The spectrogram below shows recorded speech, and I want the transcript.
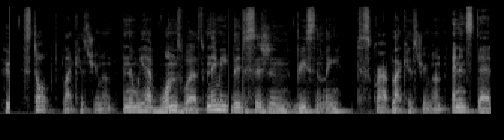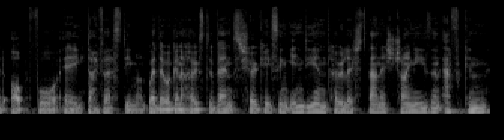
who stopped Black History Month. And then we have Wandsworth, and they made the decision recently to scrap Black History Month and instead opt for a diversity month where they were going to host events showcasing Indian, Polish, Spanish, Chinese, and African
